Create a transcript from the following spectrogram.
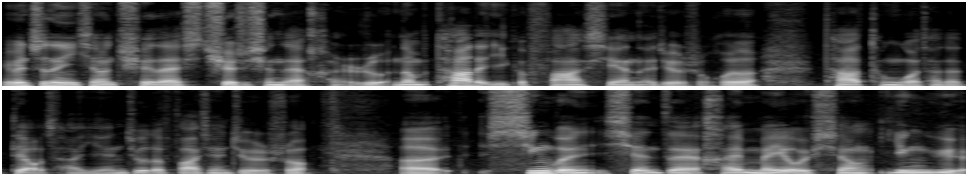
因为智能音箱确在确实现在很热。那么他的一个发现呢，就是说或者他通过他的调查研究的发现，就是说，呃，新闻现在还没有像音乐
